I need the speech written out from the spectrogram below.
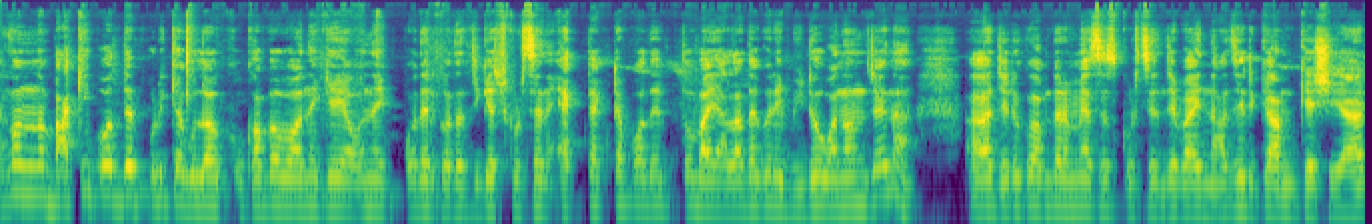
এখন বাকি পদের পরীক্ষাগুলো কবে অনেকে অনেক পদের কথা জিজ্ঞেস করছেন, একটা একটা পদের তো ভাই আলাদা করে ভিডিও বানানো যায় না। যেরকম আপনারা মেসেজ করছেন যে ভাই নাজির কাম কেশিয়ার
